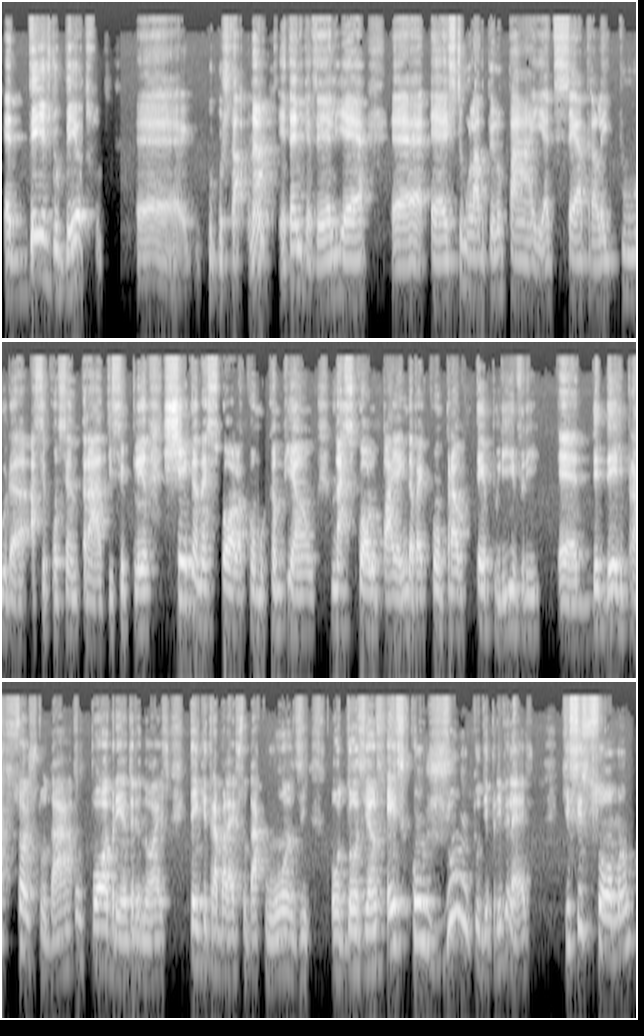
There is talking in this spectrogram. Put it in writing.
é, desde o berço é, o Gustavo, né? Entende? Quer dizer, ele é, é, é, estimulado pelo pai, etc., leitura, a se concentrar, disciplina. Chega na escola como campeão, na escola o pai ainda vai comprar o tempo livre é, de, dele para só estudar. O pobre entre nós tem que trabalhar e estudar com 11 ou 12 anos. Esse conjunto de privilégios que se somam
